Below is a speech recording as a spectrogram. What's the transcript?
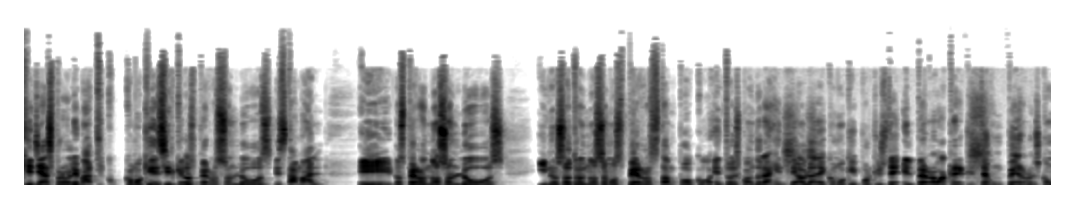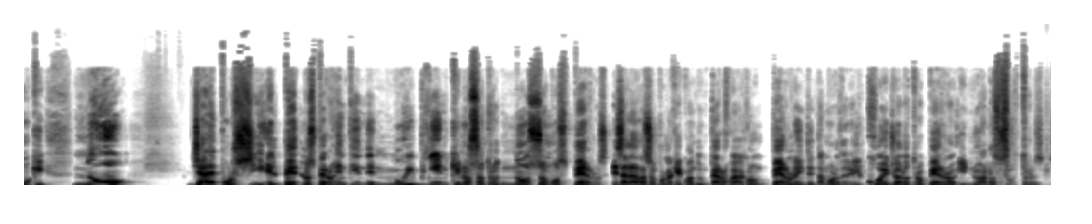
que ya es problemático, como que decir que los perros son lobos está mal. Eh, los perros no son lobos, y nosotros no somos perros tampoco. Entonces cuando la gente habla de como que, porque usted, el perro va a creer que usted es un perro, es como que, no. Ya de por sí, los perros entienden muy bien que nosotros no somos perros. Esa es la razón por la que cuando un perro juega con un perro le intenta morder el cuello al otro perro y no a nosotros.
